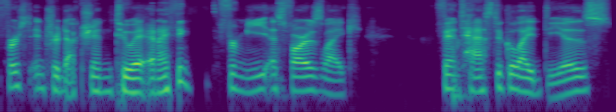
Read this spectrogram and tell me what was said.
first introduction to it, and I think for me, as far as like fantastical ideas,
